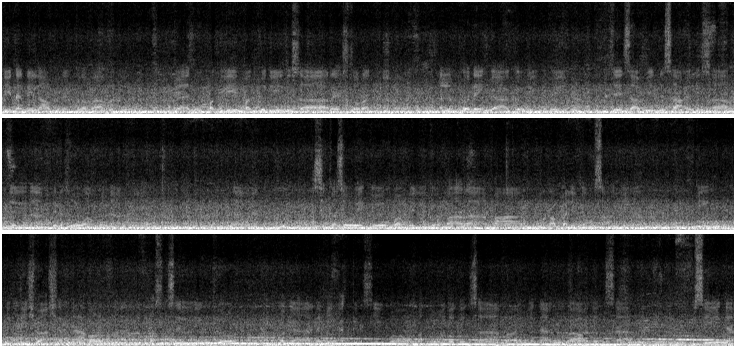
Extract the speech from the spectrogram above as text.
hindi na nila ako nagtrabaho doon. Nung paglipat ko dito sa restaurant, alam ko na yung gagawin ko eh. Kasi sabi niya sa akin sa hotel na pinasukan ko na na kasi kasuhin ko yung papel ko para maka, makabalik ako sa kanila. Naging nag-dishwasher na ako, uh, tapos isang linggo, baga naging agresibo ako matuto din sa mga ginagawa ko din sa kusina.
